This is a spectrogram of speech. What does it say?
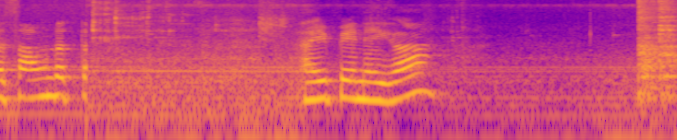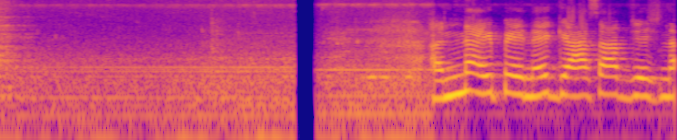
ఆ సౌండ్ వస్తా ఇక. అన్నీ అయిపోయినాయి. గ్యాస్ ఆఫ్ చేసిన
